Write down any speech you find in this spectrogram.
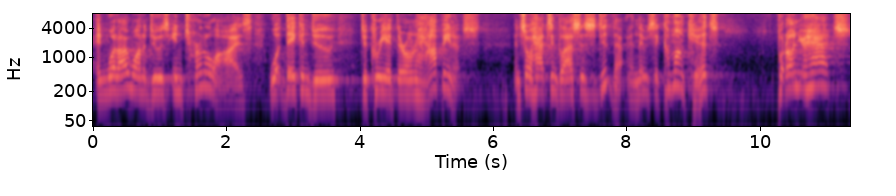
And what I want to do is internalize what they can do to create their own happiness. And so hats and glasses did that. And they would say, Come on, kids, put on your hats.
